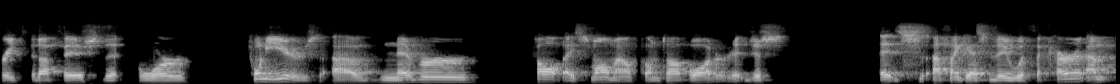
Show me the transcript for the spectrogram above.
creek that I fish that for 20 years, I've never caught a smallmouth on top water. It just, it's, I think it has to do with the current. I'm,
